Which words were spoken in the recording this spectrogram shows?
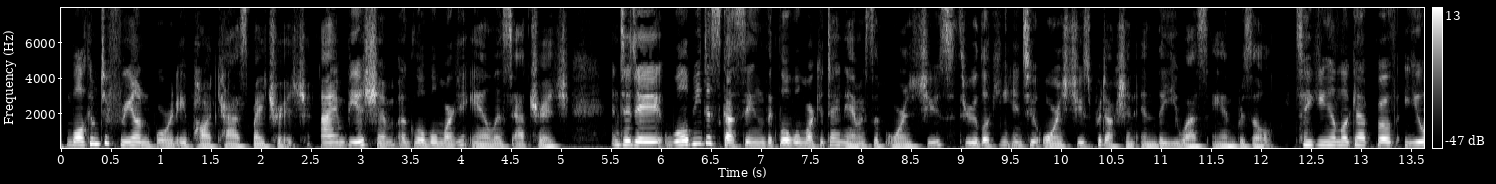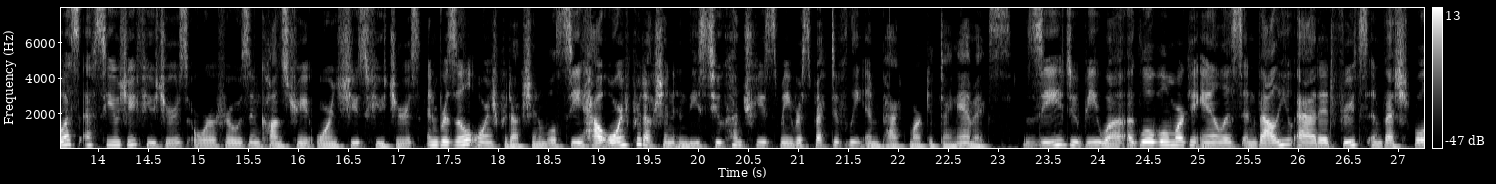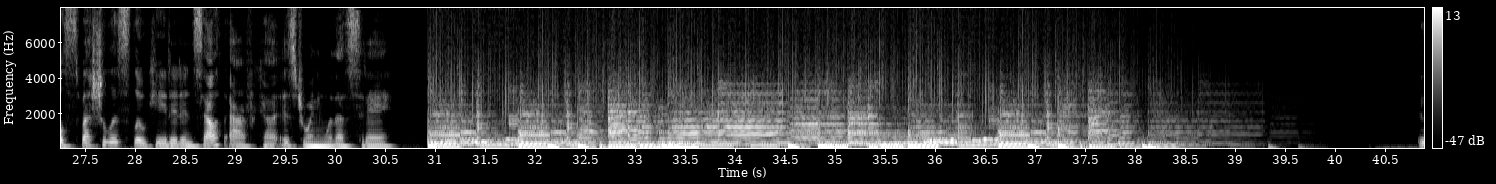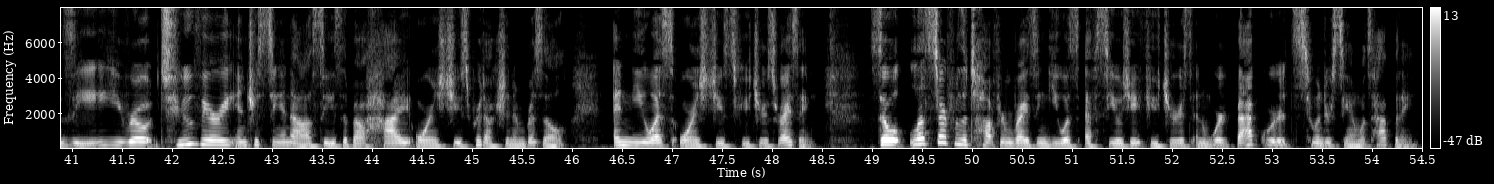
Welcome to Free on Board, a podcast by Tridge. I'm Bia Shim, a global market analyst at Tridge, and today we'll be discussing the global market dynamics of orange juice through looking into orange juice production in the US and Brazil. Taking a look at both US FCOJ futures or frozen concentrate orange juice futures and Brazil orange production, we'll see how orange production in these two countries may respectively impact market dynamics. Z Ndubiwa, a global market analyst and value added fruits and vegetables specialist located in South Africa, is joining with us today. Z, you wrote two very interesting analyses about high orange juice production in Brazil and US orange juice futures rising. So let's start from the top from rising US FCOJ futures and work backwards to understand what's happening.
